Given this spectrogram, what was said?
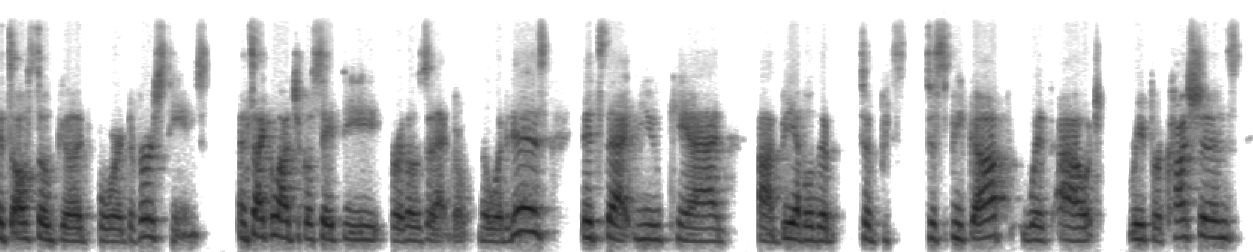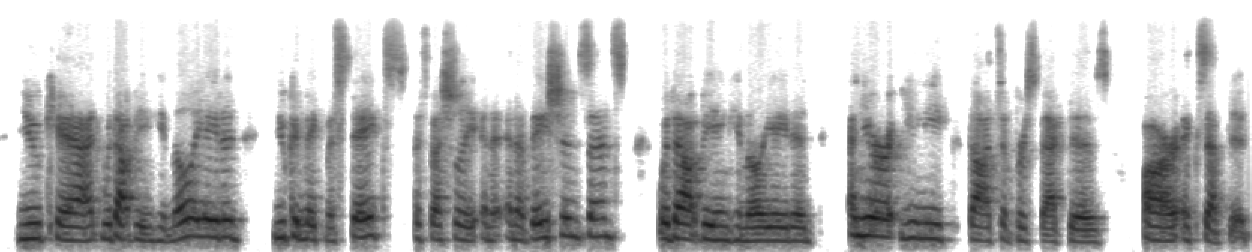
It's also good for diverse teams. And psychological safety, for those that don't know what it is, it's that you can uh, be able to, to, to speak up without repercussions. You can, without being humiliated, you can make mistakes, especially in an innovation sense, without being humiliated. And your unique thoughts and perspectives are accepted.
